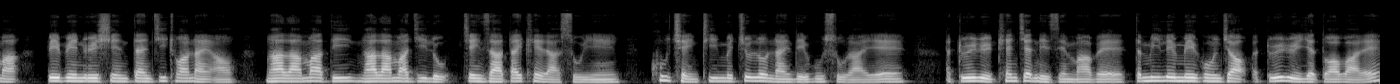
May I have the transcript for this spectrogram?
မှ ပေပင်တွေရှင်တန်ကြီးထွားနိုင်အောင်ငါလာမသည်ငါလာမကြီးလို့ချိန်စာတိုက်ခဲ့တာဆိုရင် ခုချိန်ထိမကျွတ်လွတ်နိုင်သေးဘူးဆိုတာရဲ့အတွေးတွေဖြန့်ကျက်နေစဉ်မှာပဲတမီလေးမေကွန်းကြောင့်အတွေးတွေရက်သွားပါတယ်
